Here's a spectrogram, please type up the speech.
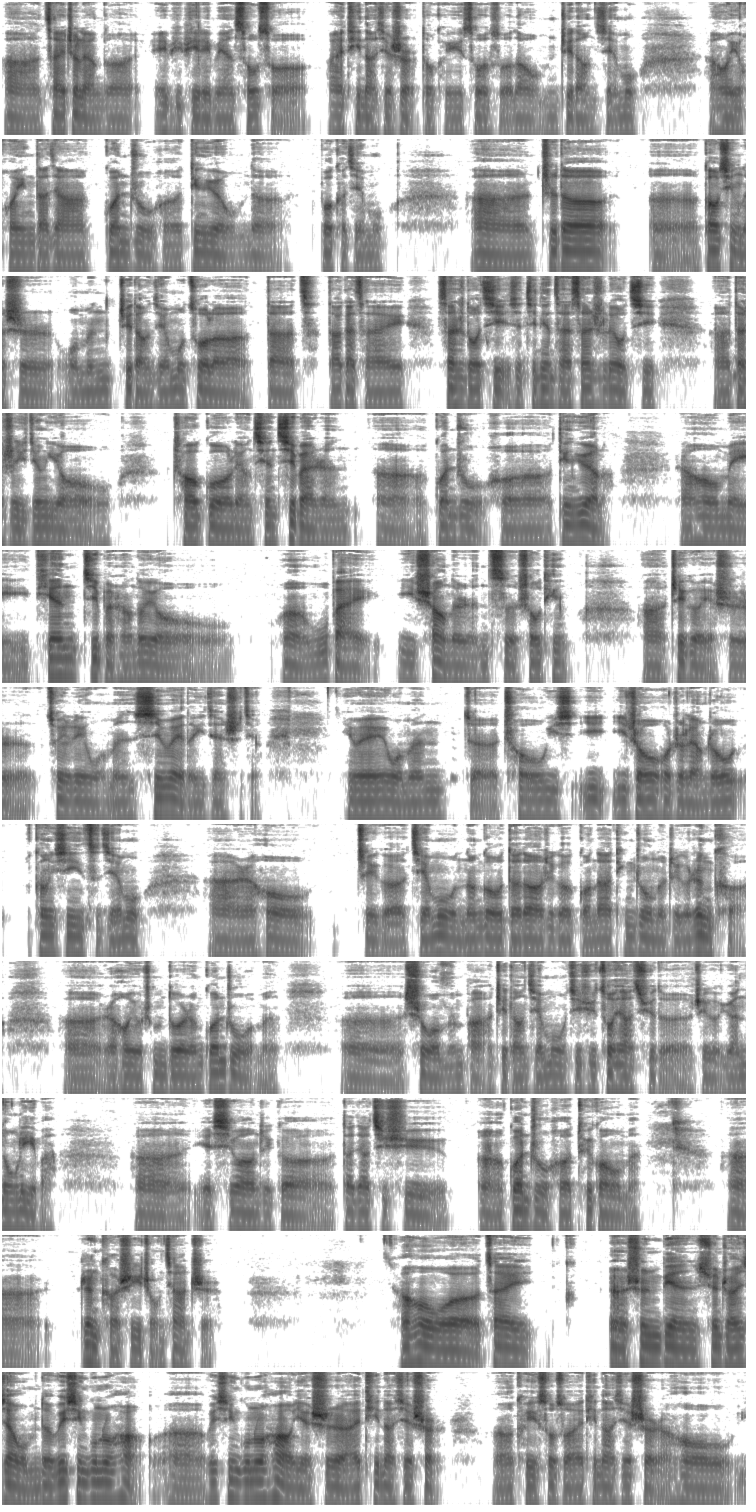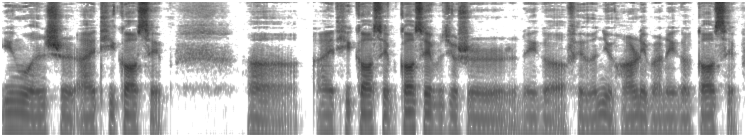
呃，在这两个 APP 里面搜索 IT 那些事儿，都可以搜索到我们这档节目。然后也欢迎大家关注和订阅我们的播客节目。呃，值得呃高兴的是，我们这档节目做了大大概才三十多期，今天才三十六期，呃，但是已经有超过两千七百人呃关注和订阅了。然后每天基本上都有呃五百以上的人次收听。啊，这个也是最令我们欣慰的一件事情，因为我们这抽一一一周或者两周更新一次节目，啊，然后这个节目能够得到这个广大听众的这个认可，呃，然后有这么多人关注我们，呃，是我们把这档节目继续做下去的这个原动力吧，呃，也希望这个大家继续。呃，关注和推广我们，呃，认可是一种价值。然后我再呃顺便宣传一下我们的微信公众号，呃，微信公众号也是 IT 那些事儿，呃，可以搜索 IT 那些事儿，然后英文是 IT Gossip，呃，IT Gossip，Gossip 就是那个绯闻女孩里边那个 Gossip，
